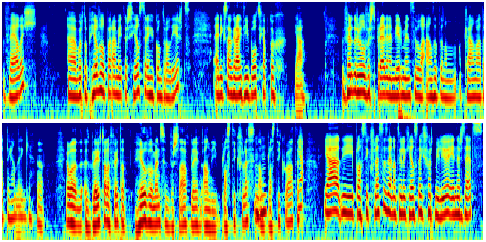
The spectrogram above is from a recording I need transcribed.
veilig. Uh, wordt op heel veel parameters heel streng gecontroleerd. En ik zou graag die boodschap toch ja, verder willen verspreiden en meer mensen willen aanzetten om kraanwater te gaan drinken. Ja. Ja, want het blijft wel een feit dat heel veel mensen verslaafd blijven aan die plastic flessen, mm -hmm. aan plasticwater. Ja. ja, die plastic flessen zijn natuurlijk heel slecht voor het milieu. Enerzijds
